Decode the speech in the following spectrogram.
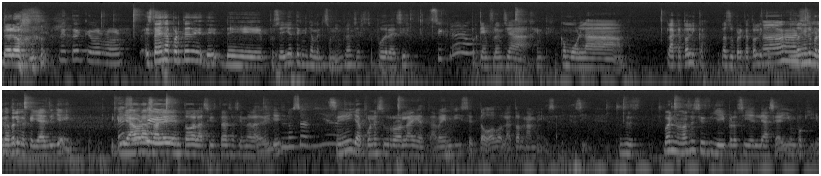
Pero Neta, qué horror. está esa parte de, de, de, pues ella técnicamente es una influencer, se podría decir. Sí, claro. Porque influencia a gente. Como la, la católica, la supercatólica. Ah, la doña sí. supercatólica que ya es DJ. Y que ¿Es ya ahora sale en todas las fiestas haciendo la de DJ. No sabía. Sí, ya pone su rola y hasta bendice todo, la tornamesa y así. Entonces, bueno, no sé si es DJ, pero sí él le hace ahí un poquillo.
